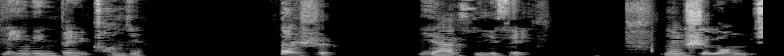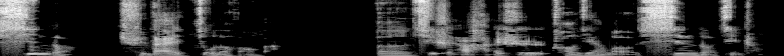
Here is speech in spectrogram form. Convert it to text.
命令被创建，但是 exec 嗯是用新的取代旧的方法，嗯，其实它还是创建了新的进程，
